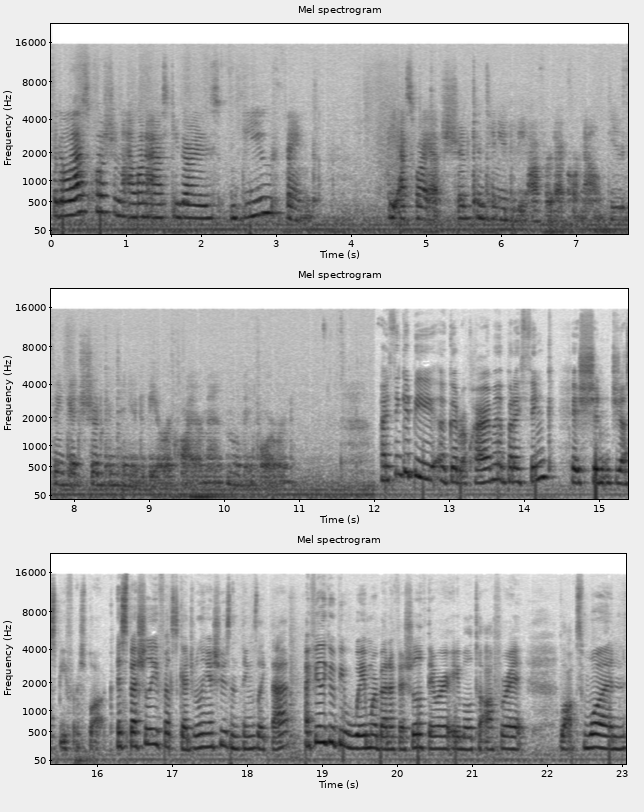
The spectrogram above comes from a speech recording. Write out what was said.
for the last question, I want to ask you guys do you think the SYF should continue to be offered at Cornell? Do you think it should continue to be a requirement moving forward? I think it'd be a good requirement, but I think it shouldn't just be first block, especially for scheduling issues and things like that. I feel like it would be way more beneficial if they were able to offer it blocks one,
